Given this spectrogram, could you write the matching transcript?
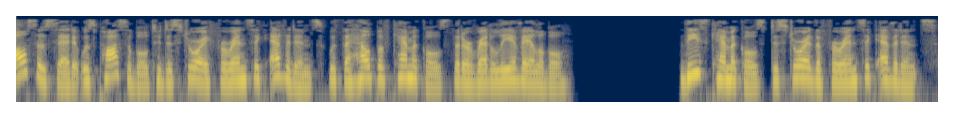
also said it was possible to destroy forensic evidence with the help of chemicals that are readily available. These chemicals destroy the forensic evidence.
